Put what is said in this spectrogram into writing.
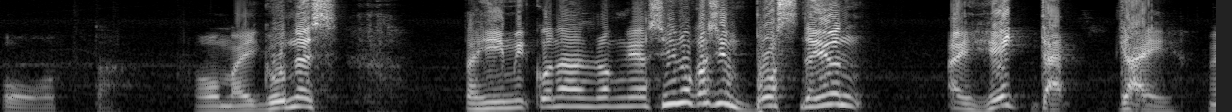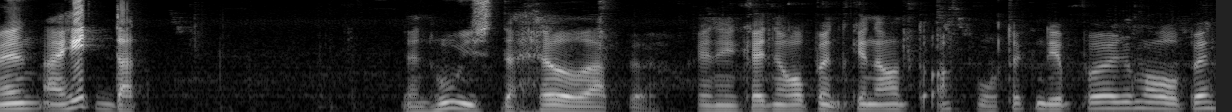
Puta. Oh my goodness! Tahimik ko na lang yan. Sino kasing boss na yun? I hate that guy, man. I hate that. Then who is the hell up there? Can I, can I open? Can I, ah, putik, hindi pwede ma-open.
